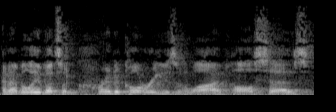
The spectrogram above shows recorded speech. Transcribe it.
And I believe that's a critical reason why Paul says,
